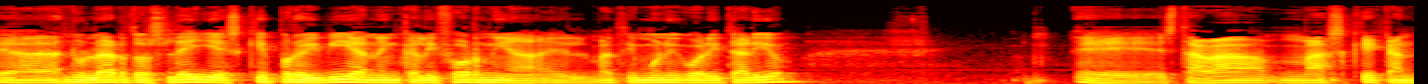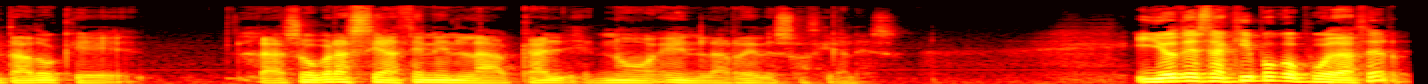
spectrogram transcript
eh, anular dos leyes que prohibían en California el matrimonio igualitario, eh, estaba más que cantado que las obras se hacen en la calle, no en las redes sociales. Y yo desde aquí poco puedo hacer,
